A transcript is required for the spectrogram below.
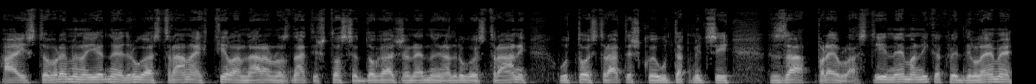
a istovremeno jedna i druga strana je htjela naravno znati što se događa na jednoj i na drugoj strani u toj strateškoj utakmici za prevlast. I nema nikakve dileme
